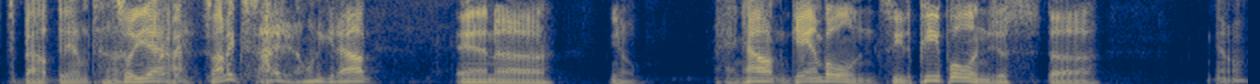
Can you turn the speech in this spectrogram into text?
it's about damn time. So yeah, Freddie. so I'm excited. I want to get out and uh, you know, hang out and gamble and see the people and just uh, you know,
